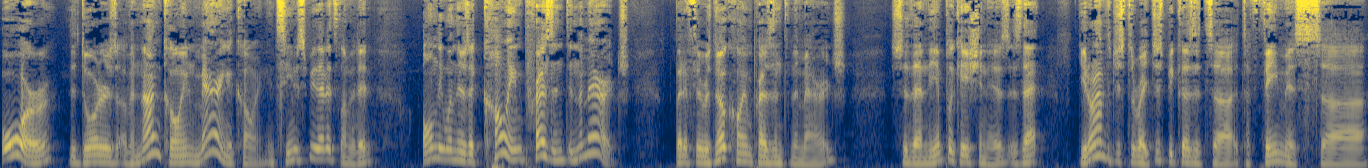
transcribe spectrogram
or the daughters of a non-Kohen marrying a Kohen. It seems to be that it's limited only when there's a Kohen present in the marriage. But if there was no Kohen present in the marriage, so then the implication is is that you don't have just the right just because it's a it's a famous, uh,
